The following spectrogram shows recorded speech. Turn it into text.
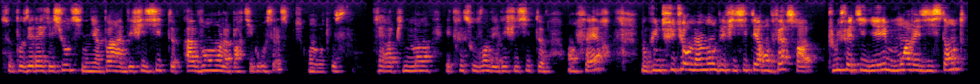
se poser la question s'il n'y a pas un déficit avant la partie grossesse, puisqu'on retrouve très rapidement et très souvent des déficits en fer. Donc une future maman déficitaire en fer sera plus fatiguée, moins résistante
